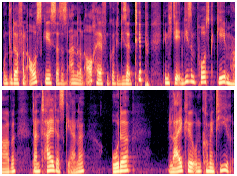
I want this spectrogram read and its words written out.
und du davon ausgehst, dass es anderen auch helfen könnte, dieser Tipp, den ich dir in diesem Post gegeben habe, dann teile das gerne oder like und kommentiere.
